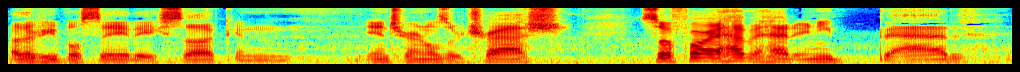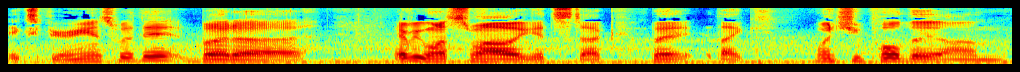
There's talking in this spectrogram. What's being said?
Other people say they suck and internals are trash. So far I haven't had any bad experience with it but uh every once in a while it gets stuck but like once you pull the um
